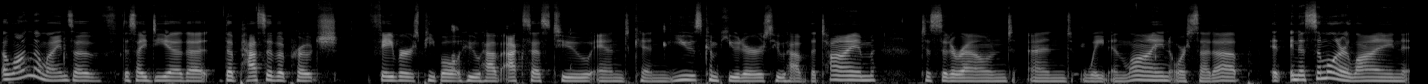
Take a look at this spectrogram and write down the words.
along the lines of this idea that the passive approach favors people who have access to and can use computers, who have the time to sit around and wait in line or set up. In a similar line,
